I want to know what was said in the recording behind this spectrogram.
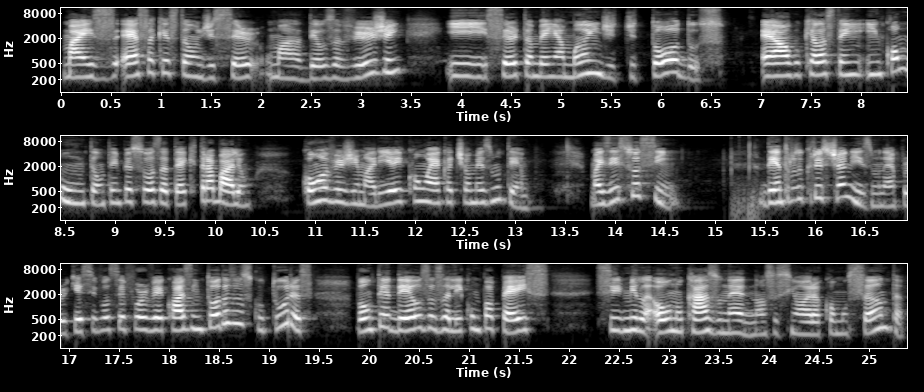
mas essa questão de ser uma deusa virgem e ser também a mãe de, de todos é algo que elas têm em comum. Então tem pessoas até que trabalham com a Virgem Maria e com Hecate ao mesmo tempo. Mas isso assim, dentro do cristianismo, né? Porque se você for ver quase em todas as culturas, vão ter deusas ali com papéis similares, ou no caso, né, Nossa Senhora como santa,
